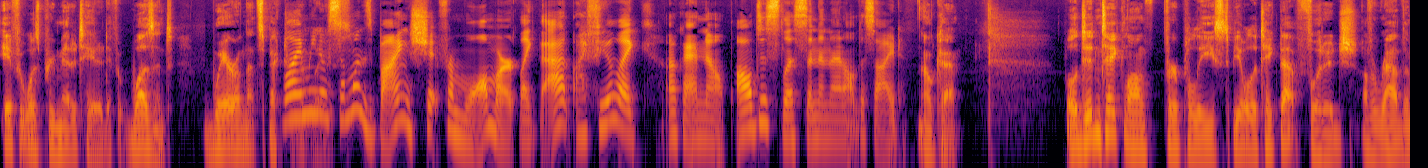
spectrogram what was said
if it was premeditated, if it wasn't, where on that spectrum? Well, I mean, if someone's buying shit from Walmart like that, I feel like okay, no, I'll just listen and then I'll decide. Okay. Well, it didn't take long for police to be able to take that footage of a rather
